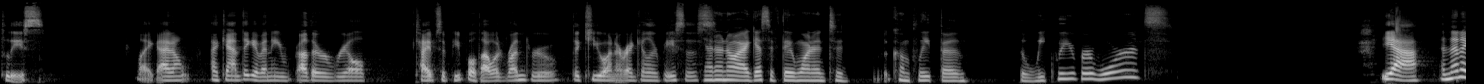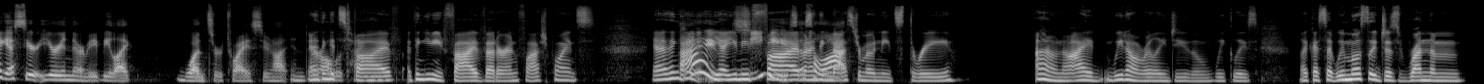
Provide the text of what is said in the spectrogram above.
Please, like I don't. I can't think of any other real types of people that would run through the queue on a regular basis. I don't know. I guess if they wanted to complete the the weekly rewards. Yeah, and then I guess you're you're in there maybe like once or twice. You're not in there. I think all it's the time. five. I think you need five veteran flashpoints. Yeah, I think Five? You, yeah, you need Jeez, five, and I think lot. master mode needs three. I don't know. I we don't really do the weeklies. Like I said, we mostly just run them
